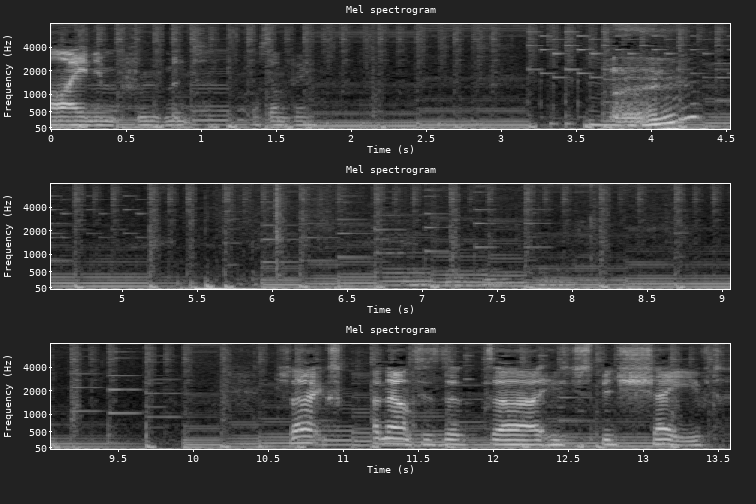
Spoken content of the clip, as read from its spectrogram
Iron improvement or something. Shax announces that uh, he's just been shaved.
